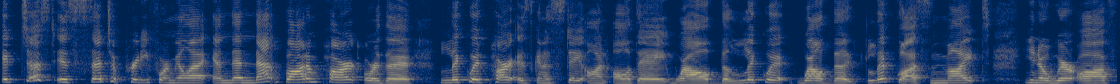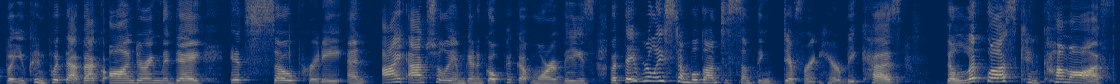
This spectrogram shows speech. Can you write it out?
It just is such a pretty formula. And then that bottom part or the liquid part is gonna stay on all day while the liquid, while the lip gloss might, you know, wear off, but you can put that back on during the day. It's so pretty. And I actually am gonna go pick up more of these, but they really stumbled onto something different here because the lip gloss can come off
